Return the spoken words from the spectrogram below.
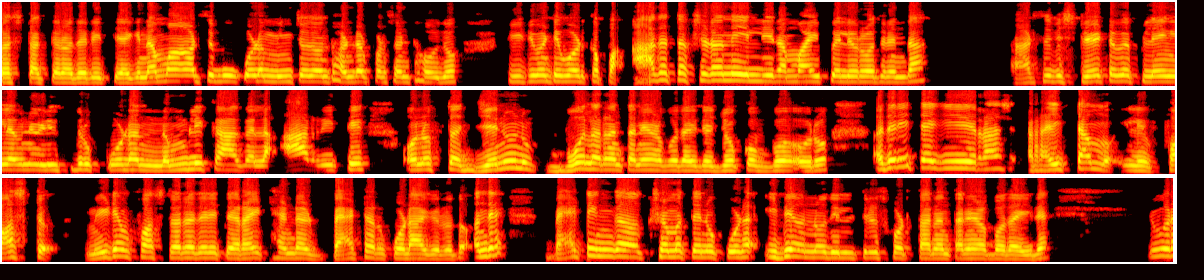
ಬೆಸ್ಟ್ ಆಗ್ತಿರೋ ಅದೇ ರೀತಿಯಾಗಿ. ನಮ್ಮ ಆರ್ ಕೂಡ ಮಿಂಚೋದು ಒಂದು ಹಂಡ್ರೆಡ್ ಪರ್ಸೆಂಟ್ ಹೌದು. ಟಿ ಟ್ವೆಂಟಿ ವರ್ಲ್ಡ್ ಕಪ್ ಆದ ತಕ್ಷಣನೇ ಇಲ್ಲಿ ನಮ್ಮ ಐ ಪಿ ಎಲ್ ಇರೋದ್ರಿಂದ R C B straight away playing eleven ಇಳಿಸಿದ್ರು ಕೂಡ ನಂಬ್ಲಿಕ್ಕೆ ಆಗಲ್ಲ. ಆ ರೀತಿ one of the genuine bowler ಅಂತಾನೆ ಹೇಳ್ಬೋದಾಗಿದೆ ಜೋಕೋಬ್ ಅವರು. ಅದೇ ರೀತಿಯಾಗಿ ರಾಶ್ ರೈಟಮ್ ಇಲ್ಲಿ ಫಾಸ್ಟ್ ಮೀಡಿಯಂ ಫಾಸ್ಟರ್ ಅದೇ ರೀತಿ ರೈಟ್ ಹ್ಯಾಂಡರ್ ಬ್ಯಾಟರ್ ಕೂಡ ಆಗಿರೋದು. ಅಂದ್ರೆ ಬ್ಯಾಟಿಂಗ್ ಕ್ಷಮತೆನೂ ಕೂಡ ಇದೆ ಅನ್ನೋದು ಇಲ್ಲಿ ತಿಳಿಸ್ಕೊಡ್ತಾರೆ ಅಂತಾನೆ ಹೇಳ್ಬೋದಾಗಿದೆ. ಇವರ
